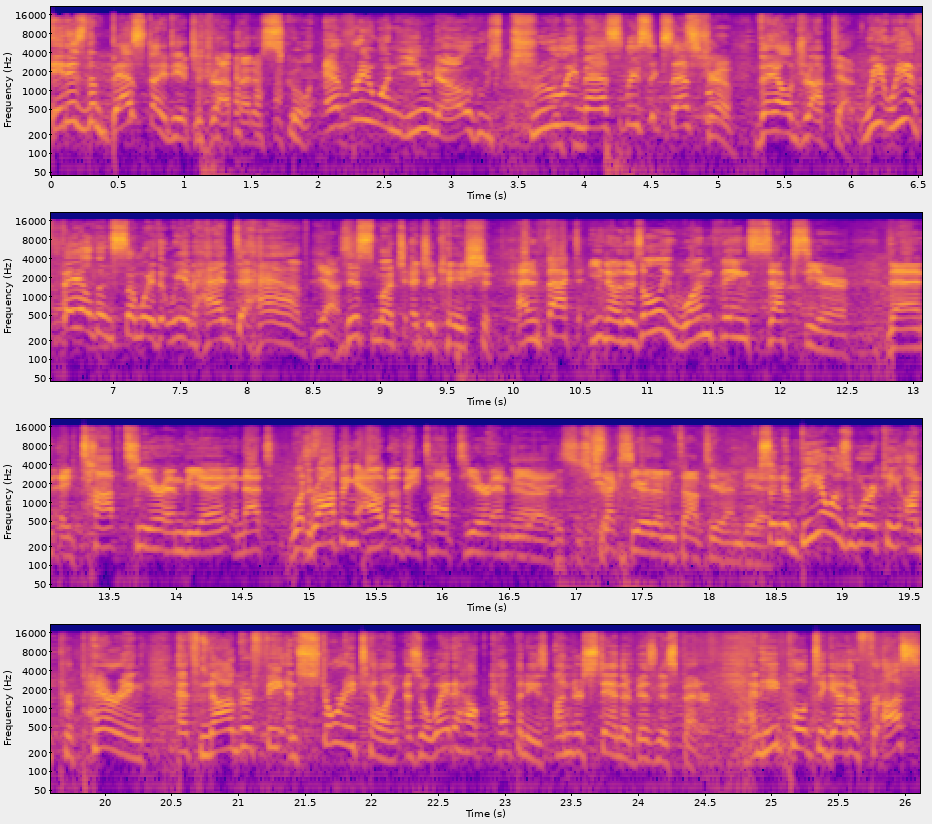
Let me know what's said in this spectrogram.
it is the best idea to drop out of school. Everyone you know who's truly massively successful, they all dropped out. We, we have failed in some way that we have had to have Yes. this much education. And in fact, you know, there's only one thing sexier than a top tier MBA, and that's What is dropping out of a top tier MBA. Yeah, this is true. Sexier than a top tier MBA. So Nabil is working on preparing ethnography and storytelling as a way to help companies understand their business better. And he pulled together for us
